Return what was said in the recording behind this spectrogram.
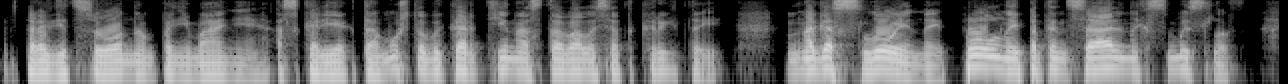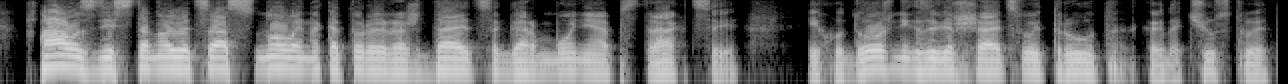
в традиционном понимании, а скорее к тому, чтобы картина оставалась открытой, многослойной, полной потенциальных смыслов. Хаос здесь становится основой, на которой рождается гармония абстракции – и художник завершает свой труд, когда чувствует,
